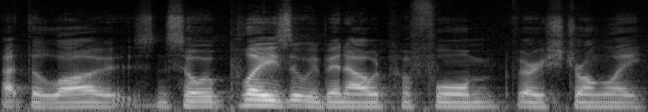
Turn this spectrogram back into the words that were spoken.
at the lows. And so we're pleased that we've been able to perform very strongly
